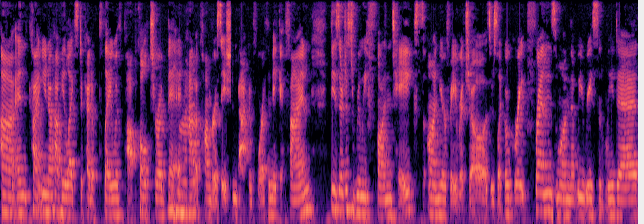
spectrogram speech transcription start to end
Uh, and kind, you know how he likes to kind of play with pop culture a bit mm-hmm. and have a conversation back and forth and make it fun. These are just really fun takes on your favorite shows. There's like a great Friends one that we recently did.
